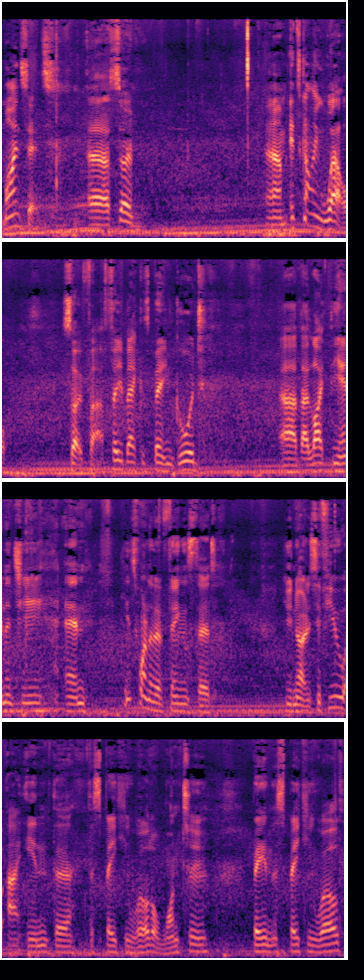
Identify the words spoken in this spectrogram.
mindsets. Uh, so Um, it's going well so far. Feedback has been good. Uh, they like the energy, and here's one of the things that you notice if you are in the, the speaking world or want to be in the speaking world,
